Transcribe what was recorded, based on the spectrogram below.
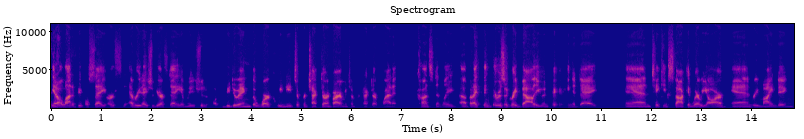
You know, a lot of people say Earth every day should be Earth Day, and we should be doing the work we need to protect our environment and protect our planet constantly. Uh, but I think there is a great value in picking a day and taking stock in where we are and reminding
